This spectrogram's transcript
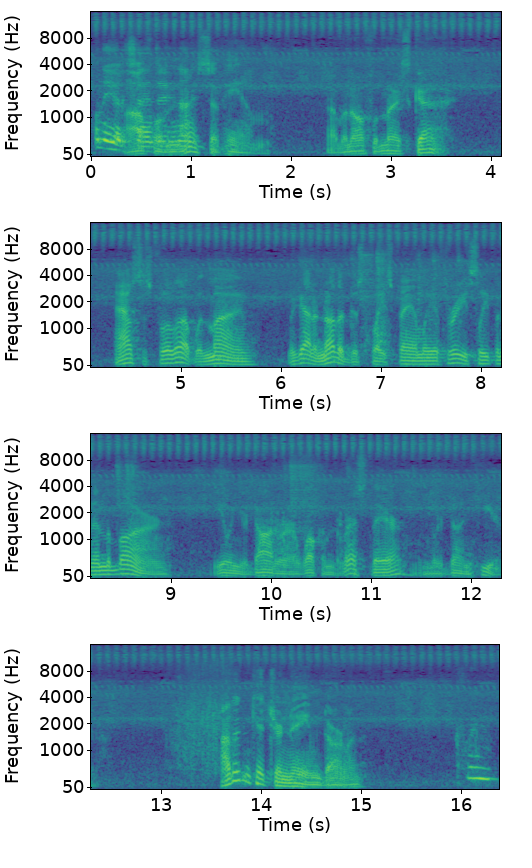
Gewoon eerlijk zijn Awful tegen nice of him. I'm an awful nice guy. House is full up with mine. We got another displaced family of three sleeping in the barn. You and your daughter are welcome to rest there when we're done here. I didn't catch your name, darling. Clem.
